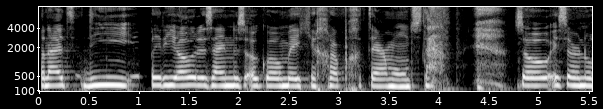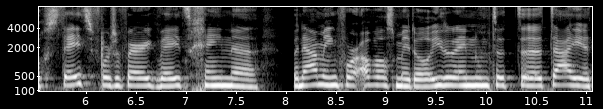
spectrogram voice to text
vanuit die periode zijn dus ook wel een beetje grappige termen ontstaan. Zo is er nog steeds, voor zover ik weet, geen eh, benaming voor afwasmiddel. Iedereen noemt het Tide.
